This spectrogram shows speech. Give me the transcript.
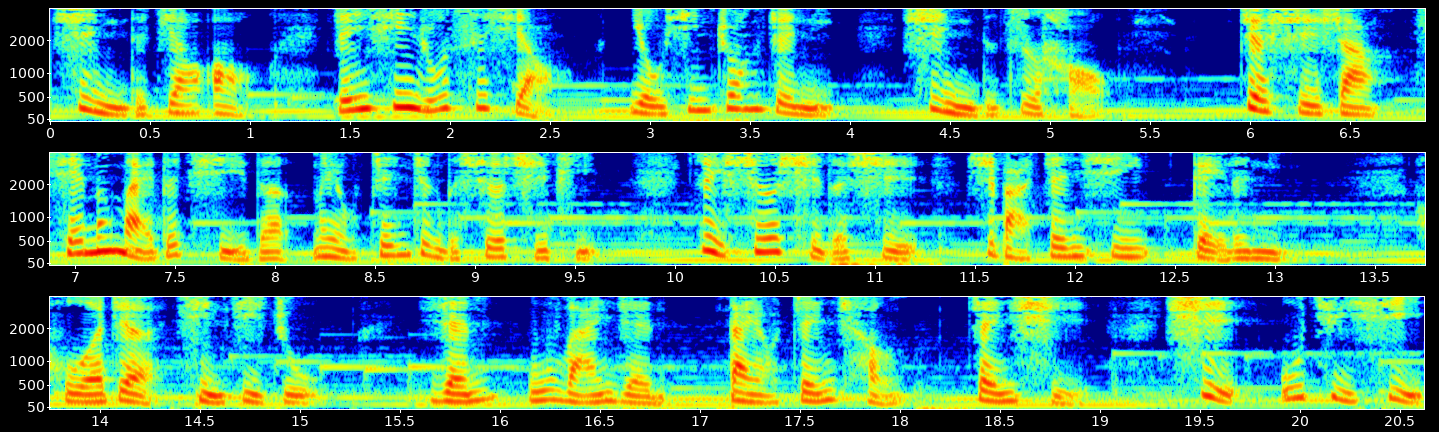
是你的骄傲；人心如此小，有心装着你是你的自豪。这世上钱能买得起的，没有真正的奢侈品。最奢侈的事是把真心给了你。活着，请记住，人无完人，但要真诚真实。事无巨细，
